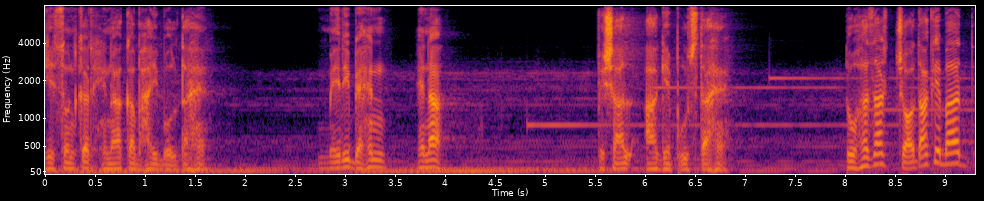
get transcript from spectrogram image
यह सुनकर हिना का भाई बोलता है, मेरी बहन, हिना। विशाल आगे पूछता है 2014 के बाद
